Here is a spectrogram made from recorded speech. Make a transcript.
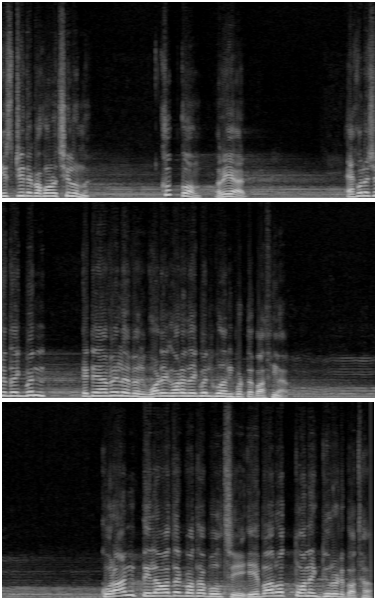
হিস্ট্রিতে কখনো ছিল না। খুব কম, রেয়ার। এখন এসে দেখবেন এটা অ্যাভেলেবেল ঘরে ঘরে দেখবেন কোরআন পড়তে পারি না। কোরআন তেলাওয়াতের কথা বলছি, এবারত তো অনেক দূরের কথা।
